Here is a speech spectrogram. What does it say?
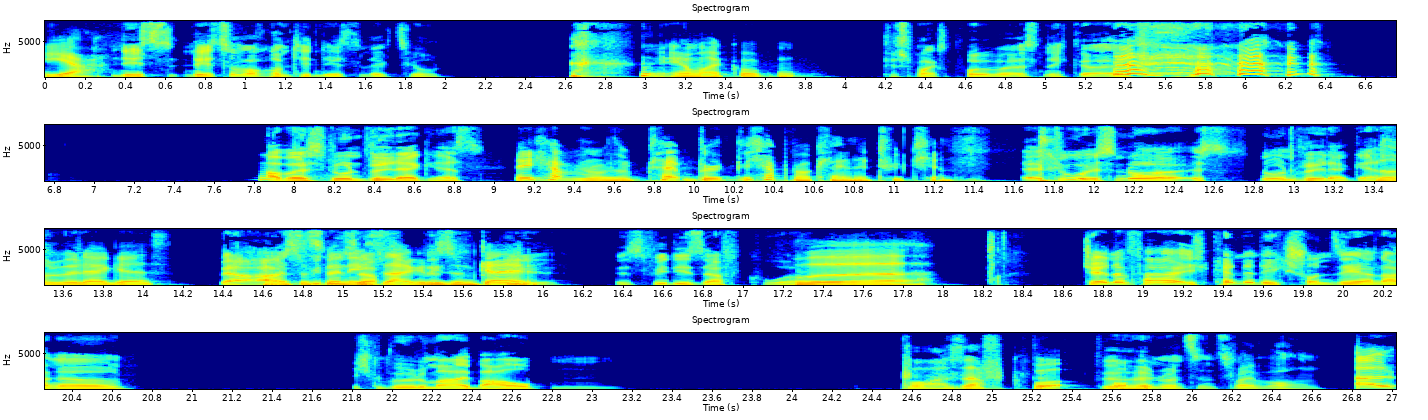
Ja, Nächste, nächste Woche kommt die nächste Lektion. ja, mal gucken. Geschmackspulver ist nicht geil. Aber ist nur ein wilder Guess. Ich habe nur so, kle- ich habe nur kleine Tütchen. Äh, du, ist nur, ist nur ein wilder Guess. Nur ein wilder Guess. ja, aber ist es ist, wenn ich sage, die sind geil. Ist wie die Saftkur. Uah. Jennifer, ich kenne dich schon sehr lange. Ich würde mal behaupten, Boah, Saftkur. wir hören uns in zwei Wochen. Äh,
